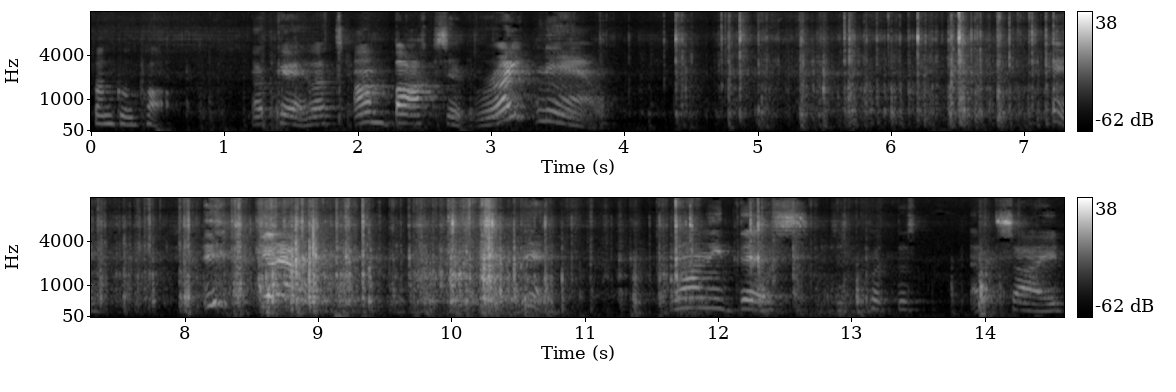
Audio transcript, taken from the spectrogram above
Funko Pop. Okay, let's unbox it right now. Get out. Okay. We don't need this. Just put this outside.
